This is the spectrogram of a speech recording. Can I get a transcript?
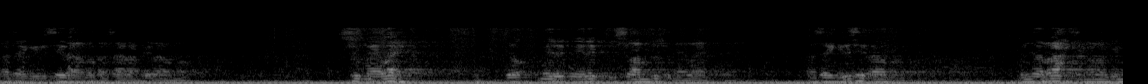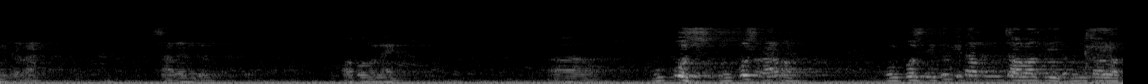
bahasa Inggris hirano bahasa Arab hirano sumeleh yo mirip-mirip Islam itu sumeleh bahasa Inggris hirano menyerah lagi menyerah. Surrender apa meneh? Uh, mupus mupus apa mupus itu kita mencoloti mencolot.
